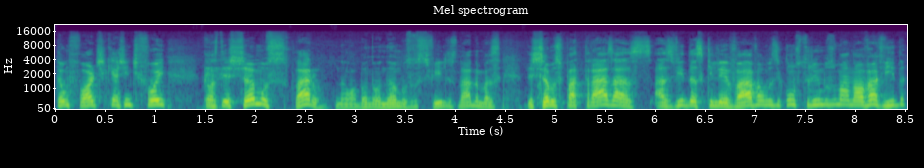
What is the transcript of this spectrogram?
tão forte que a gente foi, nós deixamos, claro, não abandonamos os filhos, nada, mas deixamos para trás as, as vidas que levávamos e construímos uma nova vida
